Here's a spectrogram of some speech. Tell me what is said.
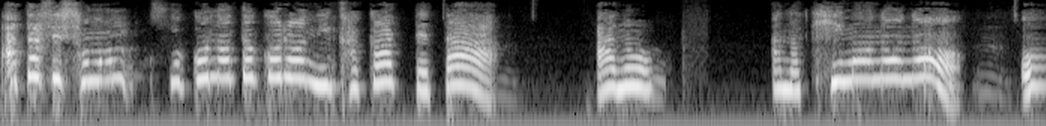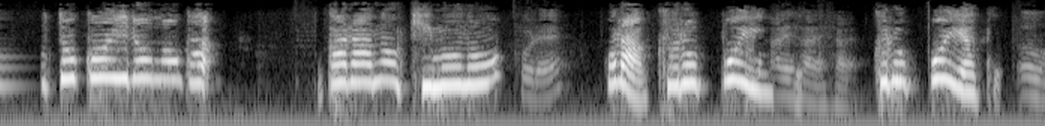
私、その、そこのところにかかってた、あの、あの着物のうん男色のが柄の着物？これ？ほら、黒っぽい、はいはいはい。黒っぽいやつ。うん。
